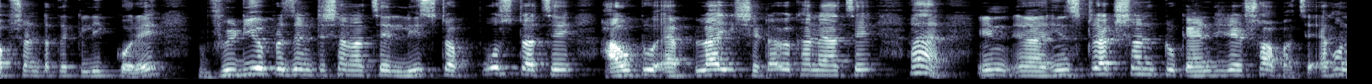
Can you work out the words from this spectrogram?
অপশানটাতে ক্লিক করে ভিডিও প্রেজেন্টেশন আছে লিস্ট অফ পোস্ট আছে হাউ টু অ্যাপ্লাই সেটাও এখানে আছে হ্যাঁ ইনস্ট্রাকশন টু ক্যান্ডিডেট সব আছে। এখন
